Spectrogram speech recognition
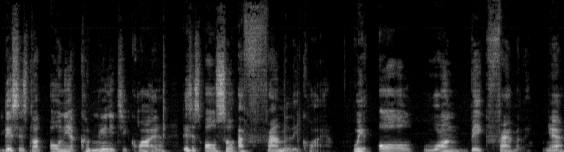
this is not only a community choir, this is also a family choir. We're all one big family. Yeah.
